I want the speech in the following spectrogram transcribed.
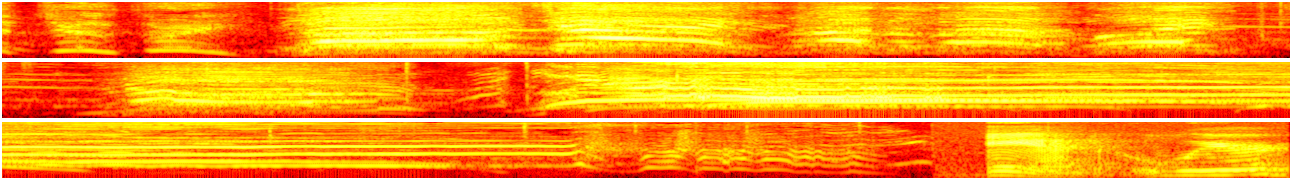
One, two, three. Go Jays! Blah, blah, blah, boys. No. and we're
